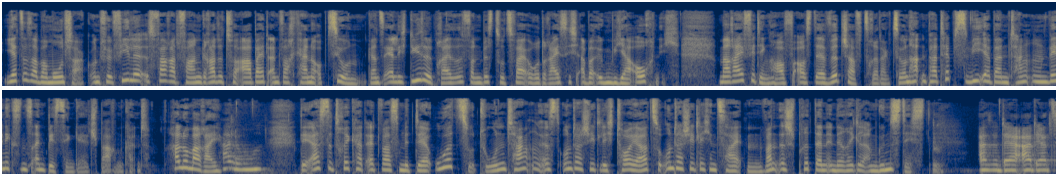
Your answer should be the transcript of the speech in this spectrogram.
Jetzt ist aber Montag und für viele ist Fahrradfahren gerade zur Arbeit einfach keine Option. Ganz ehrlich, Dieselpreise von bis zu 2,30 Euro aber irgendwie ja auch nicht. Marei Fittinghoff aus der Wirtschaftsredaktion hat ein paar Tipps, wie ihr beim Tanken wenigstens ein bisschen Geld sparen machen könnt. Hallo Marei. Hallo. Der erste Trick hat etwas mit der Uhr zu tun. Tanken ist unterschiedlich teuer zu unterschiedlichen Zeiten. Wann ist Sprit denn in der Regel am günstigsten? Also der ADAC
